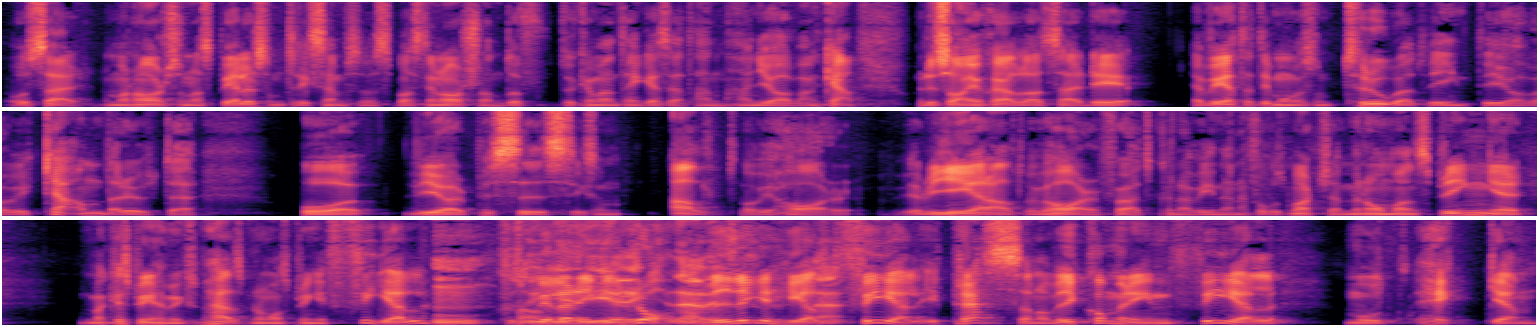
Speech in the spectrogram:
Och så här, när man har sådana spelare som till exempel Sebastian Larsson då, då kan man tänka sig att han, han gör vad han kan. Och det sa han ju själv att så här, det, jag vet att det är många som tror att vi inte gör vad vi kan där ute. Och vi gör precis liksom allt vad vi har. Vi ger allt vad vi har för att kunna vinna den här fotbollsmatchen. Men om man springer man kan springa hur mycket som helst men om man springer fel mm. så spelar det ingen roll. Om vi ligger helt fel i pressen och vi kommer in fel mot Häcken.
